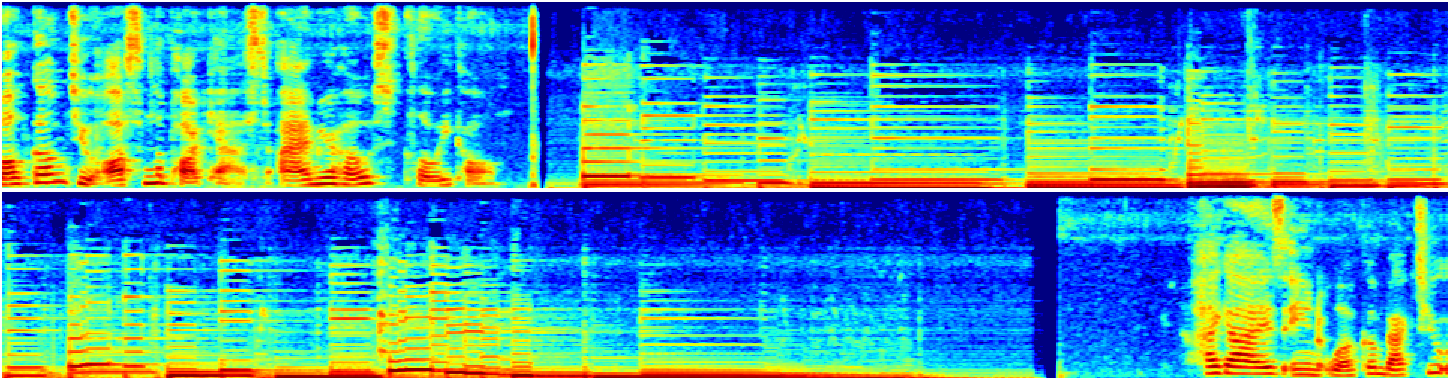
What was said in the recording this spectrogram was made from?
Welcome to Awesome the Podcast. I am your host, Chloe Kahl. Hi, guys, and welcome back to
